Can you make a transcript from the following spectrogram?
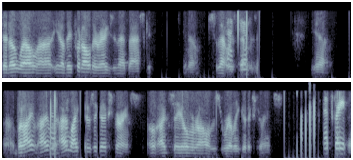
said, "Oh well, uh, you know, they put all their eggs in that basket." You know, so that was that was it. Yeah, uh, but I I I liked it. It was a good experience. Oh, I'd say overall it was a really good experience. That's great. Yeah.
